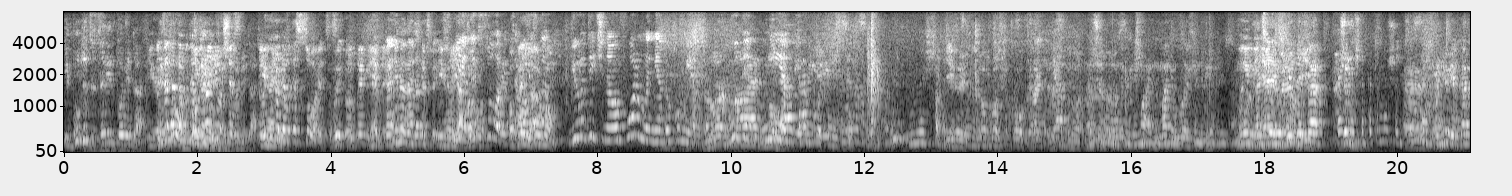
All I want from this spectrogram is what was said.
І будуть за це відповідати. Це треба буде Юрійович зараз. відповідати. Треба буде ссоритися. Ви-. Та не надо Ігор, Ні, я не ссориться, по- просто юридичне оформлення документів буде Нормально. Не отработається це. Ну, Ігор, тут вопрос такого характеру, Я що насчет того не розумію, ну мене логіки не вірить. ми міняємо людей. яка Конечно, тому що це е, саме. броню, яка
